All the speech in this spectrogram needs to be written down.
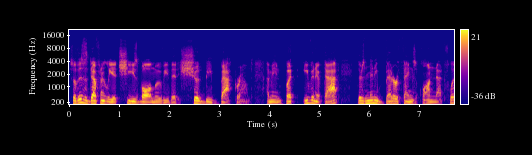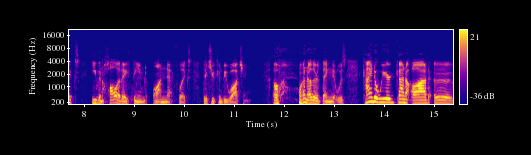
So this is definitely a cheeseball movie that should be background. I mean, but even if that, there's many better things on Netflix, even holiday themed on Netflix that you can be watching. Oh, one other thing that was kind of weird, kind of odd, uh,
